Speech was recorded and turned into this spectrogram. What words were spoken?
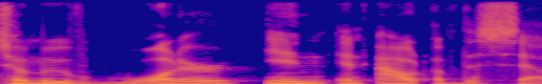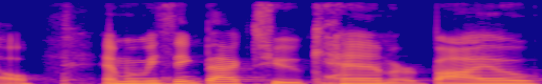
to move water in and out of the cell. And when we think back to chem or bio,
